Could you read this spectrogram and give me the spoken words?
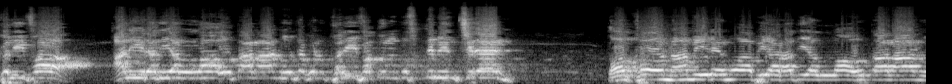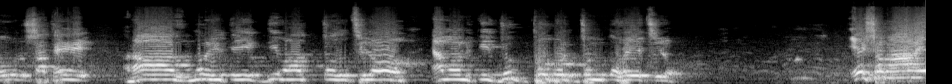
খলিফা আলী রাদিয়াল্লাহু তাআলা আনহু যখন খলিফাতুল মুসলিমিন ছিলেন, তখন আমিরে মুয়াবিয়া রাদিয়াল্লাহু তাআলা আনহুর সাথে রাজনৈতিক দ্বিমত চলছিল। এমনকি যুদ্ধ পর্যন্ত হয়েছিল। এ সময়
